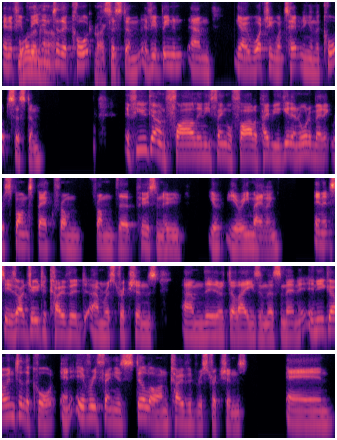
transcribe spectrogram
And if you've More been into half. the court Crikey. system, if you've been, um, you know, watching what's happening in the court system, if you go and file anything or file a paper, you get an automatic response back from from the person who you're, you're emailing, and it says, "Oh, due to COVID um, restrictions, um, there are delays in this and that." And you go into the court, and everything is still on COVID restrictions, and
